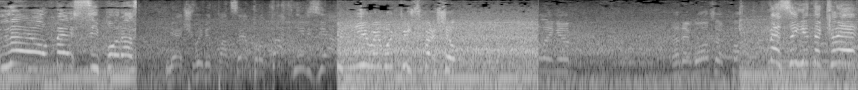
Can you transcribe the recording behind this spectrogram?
Leo Messi po raz. Мяч выбит по центру. Так нельзя. Knew it would be special. Bellingham. And it was a foul. Messi in the clear.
